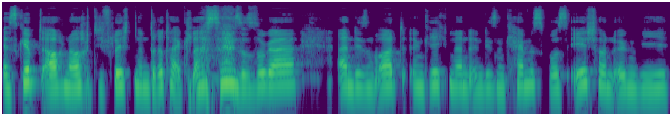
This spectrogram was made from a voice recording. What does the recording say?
es gibt auch noch die Flüchtenden dritter Klasse. Also sogar an diesem Ort in Griechenland, in diesen Camps, wo es eh schon irgendwie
